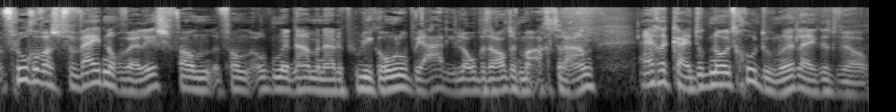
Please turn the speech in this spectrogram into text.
vroeger was het verwijt nog wel eens, van, van ook met name naar de publieke omroep... ja, die lopen er altijd maar achteraan. Eigenlijk kan je het ook nooit goed doen, hè, lijkt het wel.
